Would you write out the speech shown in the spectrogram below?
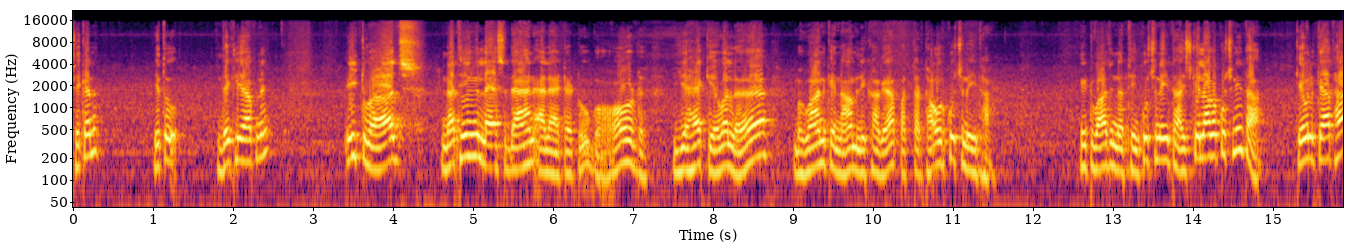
ठीक है ना? ये तो देख लिया आपने। It was nothing less than a letter to God यह केवल भगवान के नाम लिखा गया पत्थर था और कुछ नहीं था। इट वॉज़ नथिंग कुछ नहीं था। इसके अलावा कुछ नहीं था। केवल क्या था?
